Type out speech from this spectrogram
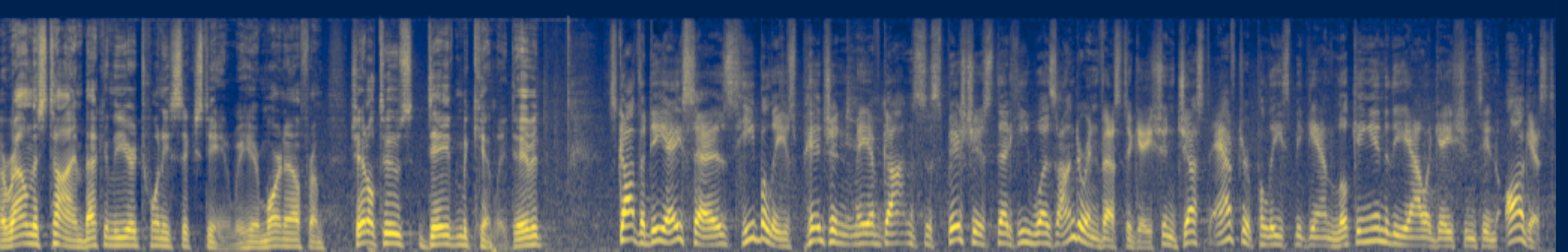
around this time back in the year 2016. We hear more now from Channel 2's Dave McKinley. David? Scott, the DA says he believes Pigeon may have gotten suspicious that he was under investigation just after police began looking into the allegations in August,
